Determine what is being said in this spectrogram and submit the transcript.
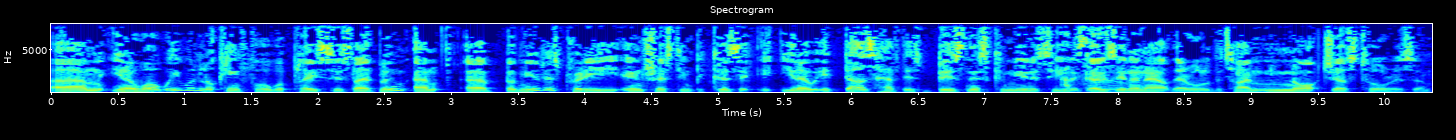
Um, you know, what we were looking for were places like Bloom, um, uh, Bermuda's pretty interesting because, it, it- you know, it does have this business community that goes in and out there all of the time, not just tourism.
